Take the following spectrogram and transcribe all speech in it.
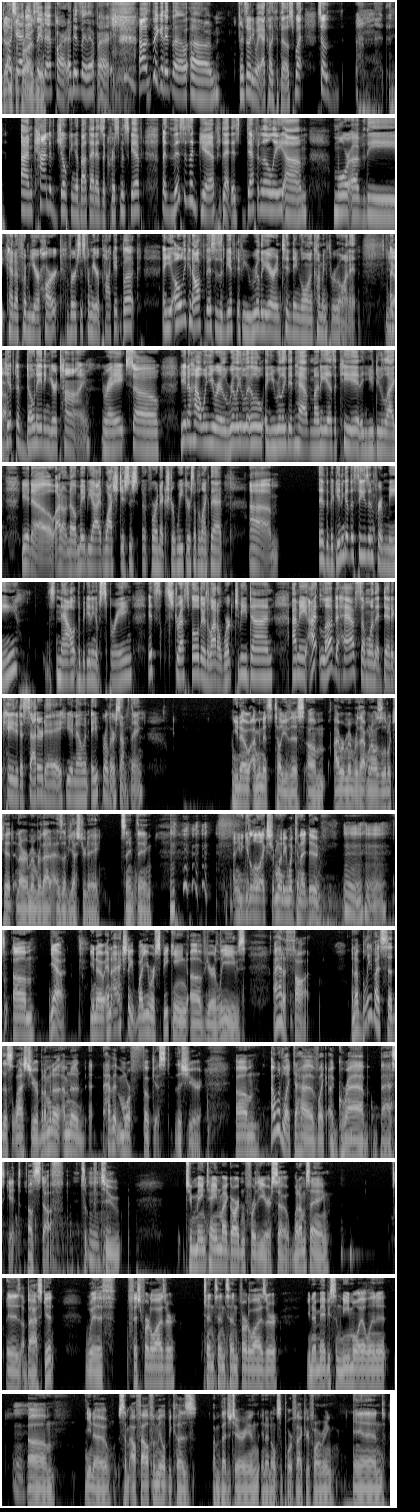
Doesn't okay, I didn't surprise say that part. I didn't say that part. I was thinking it though. Um, and so anyway, I collected those. But so I'm kind of joking about that as a Christmas gift, but this is a gift that is definitely um, more of the kind of from your heart versus from your pocketbook. And you only can offer this as a gift if you really are intending on coming through on it. Yeah. A gift of donating your time, right? So, you know how when you were really little and you really didn't have money as a kid and you do like, you know, I don't know, maybe I'd wash dishes uh, for an extra week or something like that. Um, at the beginning of the season for me, now the beginning of spring, it's stressful. There's a lot of work to be done. I mean, I'd love to have someone that dedicated a Saturday, you know, in April or something. You know, I'm going to tell you this. Um, I remember that when I was a little kid, and I remember that as of yesterday. Same thing. I need to get a little extra money. What can I do? Mm-hmm. Um, yeah, you know, and I actually, while you were speaking of your leaves, I had a thought, and I believe I said this last year, but I'm gonna I'm gonna have it more focused this year. Um, I would like to have like a grab basket of stuff to to to maintain my garden for the year. So what I'm saying is a basket with fish fertilizer, 10 10 10 fertilizer, you know, maybe some neem oil in it. Um, you know, some alfalfa meal because I'm vegetarian and I don't support factory farming. And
